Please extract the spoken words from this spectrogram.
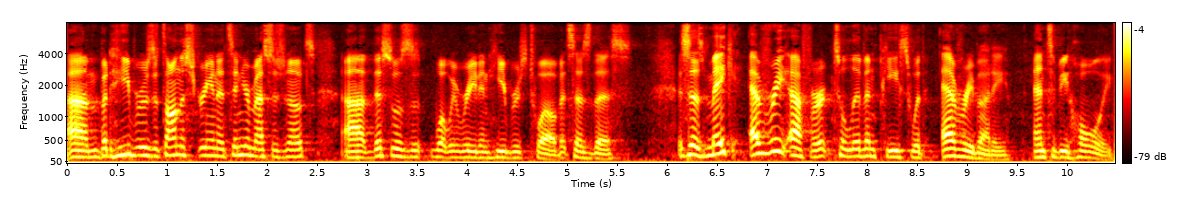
um, but Hebrews, it's on the screen, it's in your message notes. Uh, this was what we read in Hebrews 12. It says this It says, Make every effort to live in peace with everybody and to be holy.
